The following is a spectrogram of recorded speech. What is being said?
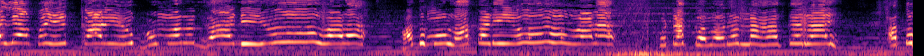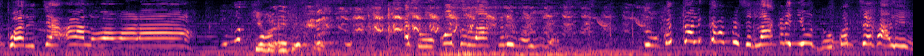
અલ્યા ભાઈ કાળીઓ ભમર ગાડીઓ વાળા, હાથમાં લાકડીઓ વાળા. કલર ના કરાય. આ તો ફરચા આ ધોકો છે લાકડી બની યાર ધોકો ખાલી કાપે છે. લાકડી ધોકો છે ખાલી.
